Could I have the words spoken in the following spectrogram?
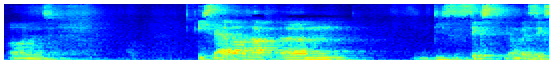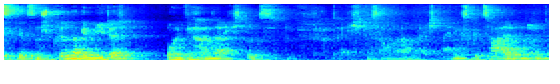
Und ich selber habe ähm, dieses Sixt, wir haben bei Sixt jetzt einen Sprinter gemietet und wir haben da echt uns, da echt, was haben wir da echt einiges gezahlt und, und ein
